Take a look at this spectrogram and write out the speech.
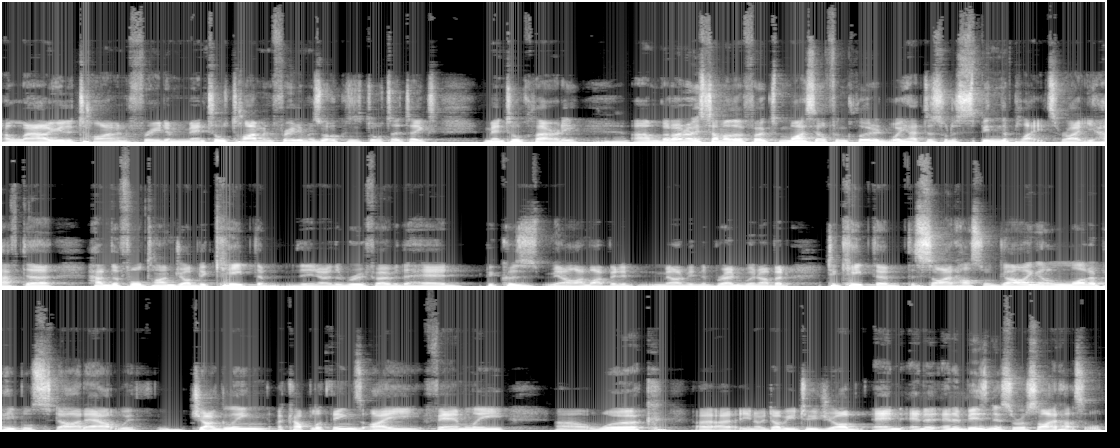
allow you the time and freedom, mental time and freedom as well, because it also takes mental clarity. Mm-hmm. Um, but I know some other folks, myself included, we had to sort of spin the plates, right? You have to have the full time job to keep the you know the roof over the head because you know I might be might be the breadwinner, but to keep the the side hustle going. And a lot of people start out with juggling a couple of things, i.e., family. Uh, work, uh, uh you know, W two job, and and a, and a business or a side hustle,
